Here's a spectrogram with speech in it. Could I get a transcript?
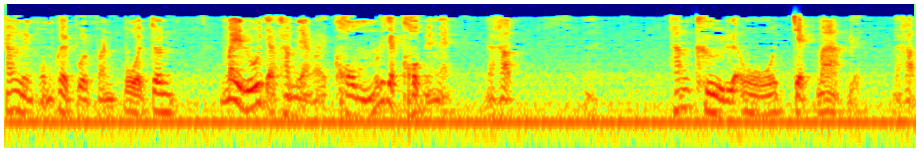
ครั้งหนึ่งผมเคยปวดฟันปวดจนไม่รู้จะทำอย่างไรคมรู้จะคมยังไงนะครับ ทั้งคืนเลยโอ้เจ็บมากเลยนะครับ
